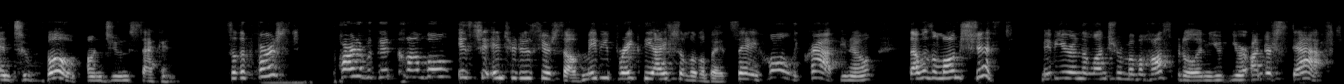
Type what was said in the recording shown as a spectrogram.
and to vote on June 2nd. So the first part of a good convo is to introduce yourself, maybe break the ice a little bit, say, holy crap, you know, that was a long shift. Maybe you're in the lunchroom of a hospital and you, you're understaffed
